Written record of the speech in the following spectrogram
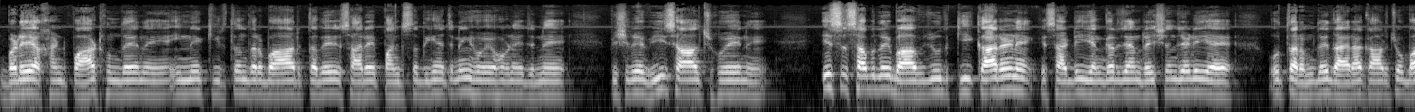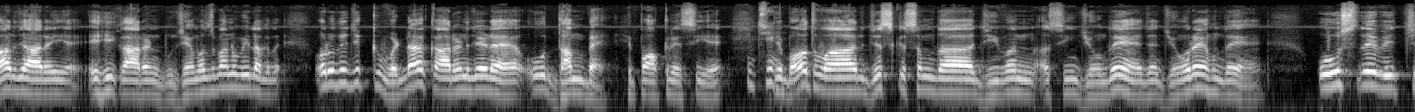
ਬੜੇ ਅਖੰਡ ਪਾਠ ਹੁੰਦੇ ਨੇ, ਇੰਨੇ ਕੀਰਤਨ ਦਰਬਾਰ ਕਦੇ ਸਾਰੇ ਪੰਜ ਸਦੀਆਂ 'ਚ ਨਹੀਂ ਹੋਏ ਹੋਣੇ, ਜਿੰਨੇ ਪਿਛਲੇ 20 ਸਾਲ 'ਚ ਹੋਏ ਨੇ। ਇਸ ਸਭ ਦੇ ਬਾਵਜੂਦ ਕੀ ਕਾਰਨ ਹੈ ਕਿ ਸਾਡੀ ਯੰਗਰ ਜਨਰੇਸ਼ਨ ਜਿਹੜੀ ਹੈ ਉਹ ਧਰਮ ਦੇ ਦਾਇਰਾਕਾਰ ਚੋਂ ਬਾਹਰ ਜਾ ਰਹੀ ਹੈ ਇਹੀ ਕਾਰਨ ਦੂਜੇ ਮਜ਼ਹਬਾਂ ਨੂੰ ਵੀ ਲੱਗਦਾ। ਔਰ ਉਹਦੇ 'ਚ ਇੱਕ ਵੱਡਾ ਕਾਰਨ ਜਿਹੜਾ ਹੈ ਉਹ ਦੰਭ ਹੈ ਹਿਪੋਕ੍ਰੇਸੀ ਹੈ। ਕਿ ਬਹੁਤ ਵਾਰ ਜਿਸ ਕਿਸਮ ਦਾ ਜੀਵਨ ਅਸੀਂ ਜਿਉਂਦੇ ਹਾਂ ਜਾਂ ਜਿਉ ਰਹੇ ਹੁੰਦੇ ਹਾਂ ਉਸ ਦੇ ਵਿੱਚ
